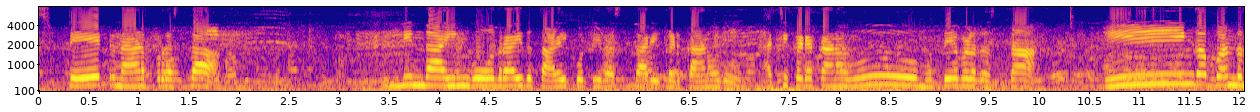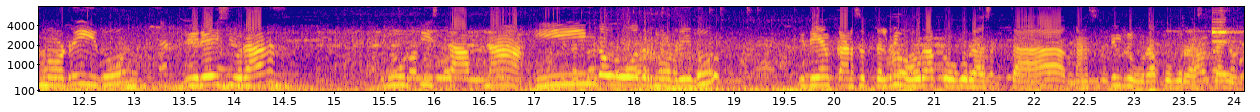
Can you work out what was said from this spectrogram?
ಸ್ಟೇಟ್ ನಾಣ ರಸ್ತಾ ಇಲ್ಲಿಂದ ಹಿಂಗೆ ಹೋದ್ರೆ ಇದು ತಾಳಿಕೊಟ್ಟಿ ರಸ್ತಾ ಈ ಕಡೆ ಕಾಣೋದು. ಆಚೆ ಕಡೆ ಕಾಣೋದು ಮುದ್ದೇಬಳ ರಸ್ತೆ. ಹಿಂಗ ಬಂದು ನೋಡ್ರಿ ಇದು ವೀರೇಶ್ವರ ಮೂರ್ತಿ ಸ್ಥಾಪನಾ. ಹಿಂಗ ಹೋದ್ರ ನೋಡ್ರಿ ಇದು. ಇದೇನು ಕಾಣಿಸುತ್ತಲ್ರಿ? ಊರಕ್ಕೆ ಹೋಗೋ ರಸ್ತಾ. ಕಾಣಿಸುತ್ತಿಲ್ರಿ ಊರಕ್ಕೆ ಹೋಗೋ ರಸ್ತಾ ಇದು.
